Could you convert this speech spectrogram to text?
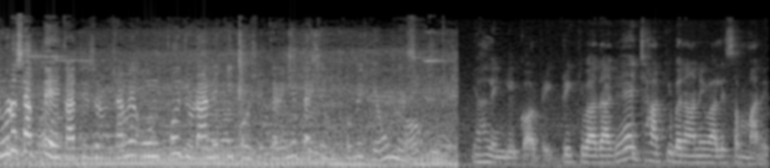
जुड़ सकते हैं खाद्य सुरक्षा में, उनको जुड़ाने की कोशिश करेंगे ताकि उनको भी गेहूँ मिल सके। यहाँ लेंगे एक और ब्रेक ब्रेक के बाद आ गया है झांकी बनाने वाले सम्मानित।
